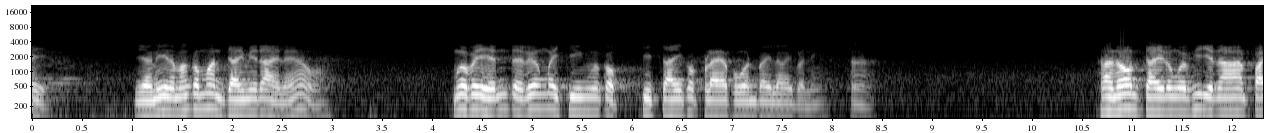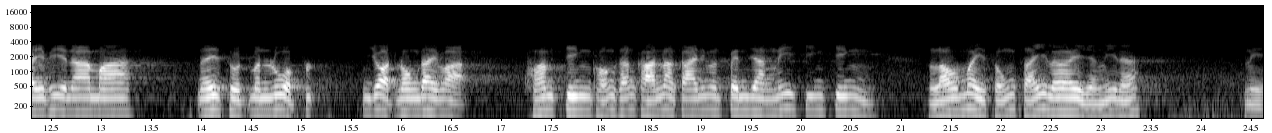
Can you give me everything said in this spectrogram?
ย อย่างนี้นะมันก็มั่นใจไม่ได้แล้ว เมื่อไปเห็นแต่เรื่องไม่จริงมันก็จิตใจก็แปรปรวนไปเลยแบบนี้ถ้าน้อมใจลงไปพิจารณาไปพิจารณามา ในสุดมันรวบยอดลงได้ว่า ความจริงของสังขารร่างกายนี้มันเป็นอย่างนี้จริง ๆ เราไม่สงสัยเลยอย่างนี้นะ นี่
